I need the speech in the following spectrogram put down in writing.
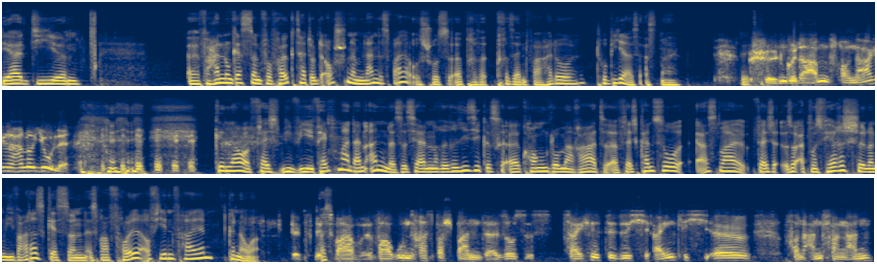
der die äh, Verhandlung gestern verfolgt hat und auch schon im Landeswahlausschuss äh, prä präsent war. Hallo Tobias erstmal. Schönen guten Abend, Frau Nagel. Hallo Jule. genau, vielleicht, wie, wie, fängt man dann an? Das ist ja ein riesiges äh, Konglomerat. Äh, vielleicht kannst du erstmal vielleicht so atmosphärisch schildern, wie war das gestern? Es war voll auf jeden Fall. Genau. Es war, war unfassbar spannend. Also es, es zeichnete sich eigentlich äh, von Anfang an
